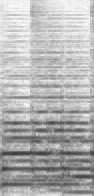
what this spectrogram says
Bye.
